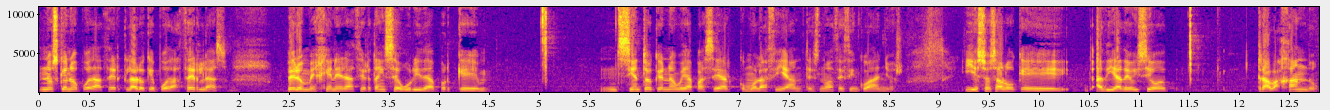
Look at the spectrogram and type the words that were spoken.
no es que no pueda hacer, claro que puedo hacerlas, pero me genera cierta inseguridad porque siento que no voy a pasear como lo hacía antes, no hace cinco años. Y eso es algo que a día de hoy sigo trabajando.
